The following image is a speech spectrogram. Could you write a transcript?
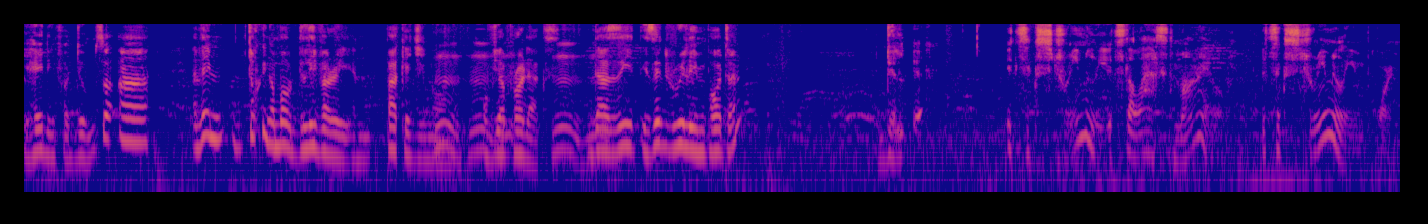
you're heading for doom. So, uh, and then talking about delivery and packaging of, of your products, does it is it really important? Del- it's extremely. It's the last mile. It's extremely important.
